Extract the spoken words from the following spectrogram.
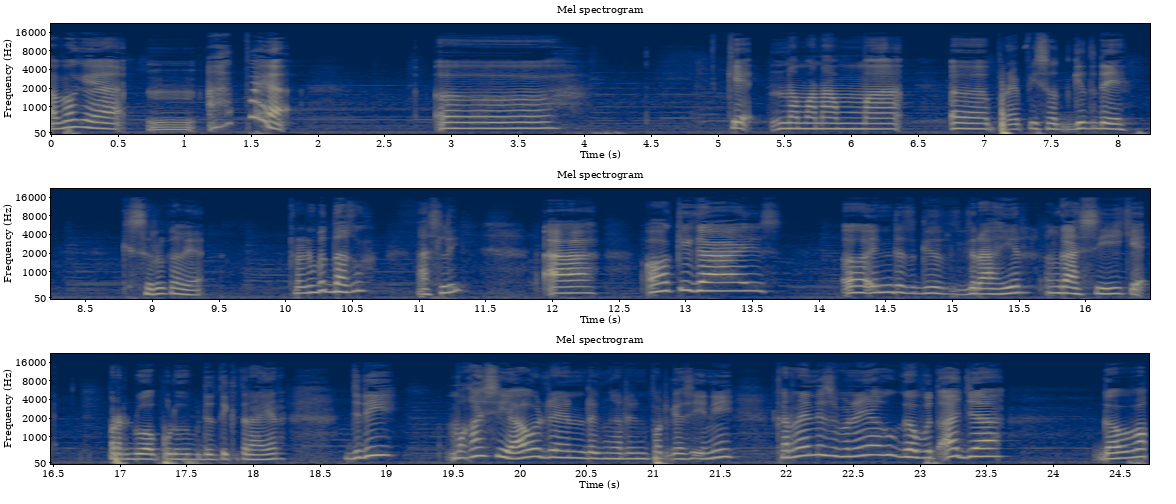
Apa kayak hmm, apa ya? Uh, kayak nama-nama uh, per episode gitu deh. Seru kali ya. Keren banget aku asli ah uh, oke okay guys. Uh, ini detik-detik terakhir. Enggak sih kayak per 20 detik terakhir. Jadi makasih ya udah dengerin podcast ini. Karena ini sebenarnya aku gabut aja. Gak apa-apa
